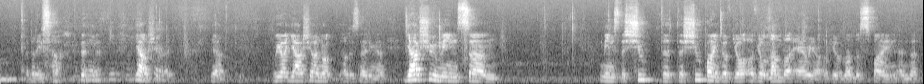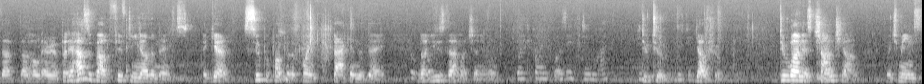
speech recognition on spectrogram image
Mm -hmm. I believe so. yes, yes, Yao Shu, right? Yeah. We are Yao Shu, I'm not hallucinating that. Yao Shu means um, means the shoe, the, the shu point of your, of your lumbar area, of your lumbar spine, and that, that, that whole area. But it has about 15 other names. Again, super popular point back in the day. Not used that much anymore. What point was it? Do what? Do two. Yao Shu. Do one is Chang Qiang, which means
